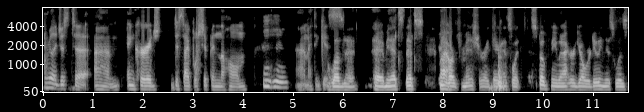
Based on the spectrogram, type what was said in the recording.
And really, just to um, encourage discipleship in the home. Mm-hmm. Um, I think is I love that. I mean, that's that's my heart for ministry right there, and that's what spoke to me when I heard y'all were doing this. Was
